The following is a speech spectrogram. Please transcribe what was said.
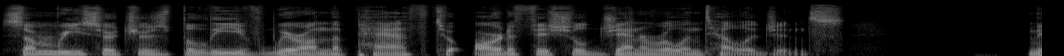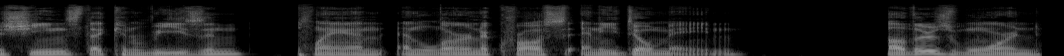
Some researchers believe we're on the path to artificial general intelligence, machines that can reason, plan, and learn across any domain. Others warn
